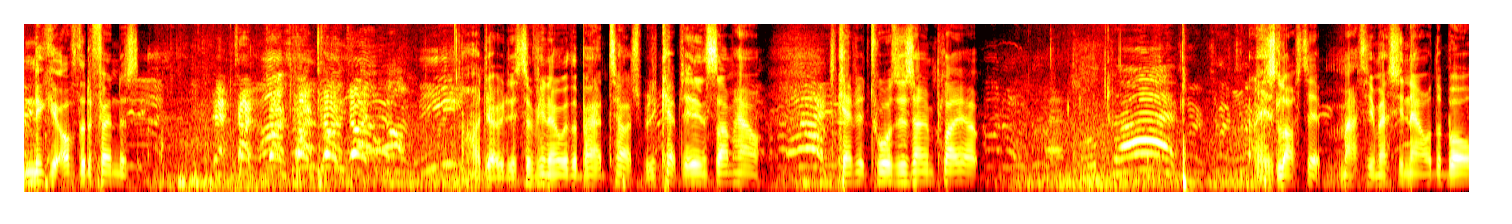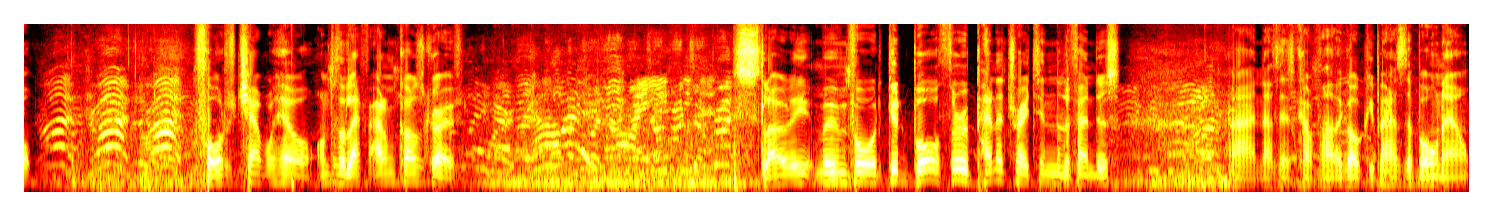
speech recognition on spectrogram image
nick it off the defenders. Oh, Joey DeStefano with a bad touch, but he kept it in somehow. He's kept it towards his own player. And he's lost it. Matthew Messi now with the ball. Forward to Chapel Hill, onto the left, Adam Cosgrove. Slowly moving forward. Good ball through, penetrating the defenders. And nothing's come from that. The goalkeeper has the ball now.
